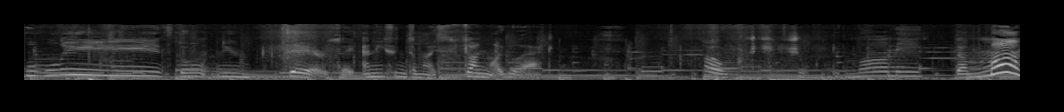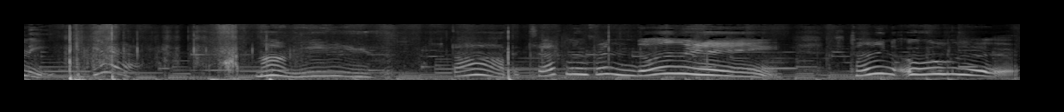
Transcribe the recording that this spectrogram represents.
Please don't you dare say anything to my son like that. Oh, shoot. The mommy. The mommy! Yeah! Mommy! Stop. It's just my friend Over.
